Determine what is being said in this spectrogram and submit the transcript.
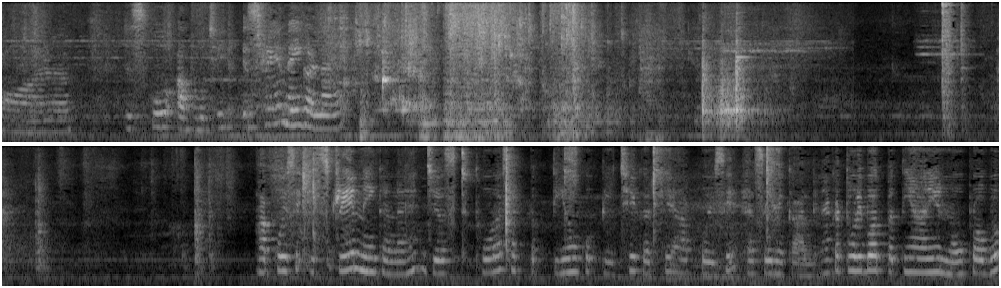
और इसको अब मुझे स्ट्रेन नहीं करना है। आपको इसे स्ट्रेन नहीं करना है जस्ट थोड़ा सा पत्तियों को पीछे करके आपको इसे ऐसे निकाल लेना है। अगर थोड़ी बहुत पत्तियाँ आ रही हैं नो प्रॉब्लम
